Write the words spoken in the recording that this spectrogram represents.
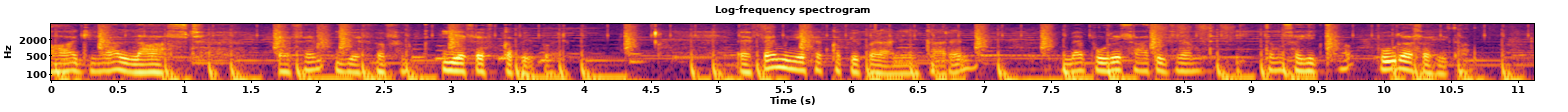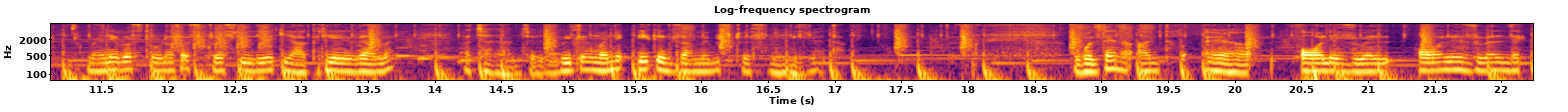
आ गया last F M E F F E F F का paper F M E F F का पेपर आने के कारण मैं पूरे सात एग्ज़ाम एकदम सही था, पूरा सही था। मैंने बस थोड़ा सा स्ट्रेस लिया कि आखिरी एग्ज़ाम है अच्छा जाना चाहिए। अभी तक मैंने एक एग्ज़ाम में भी स्ट्रेस नहीं लिया था। बोलते हैं ना, अंत all is well all is well that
